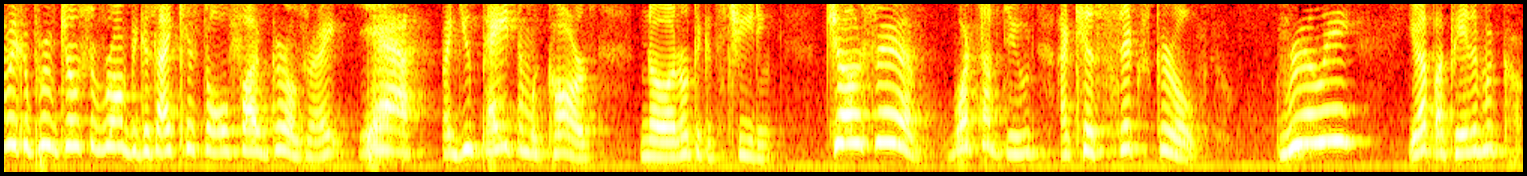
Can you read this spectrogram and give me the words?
Now we can prove Joseph wrong because I kissed all five girls, right? Yeah, but you paid them with cars. No, I don't think it's cheating. Joseph! What's up, dude? I kissed six girls. Really? Yep, I paid them with car-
